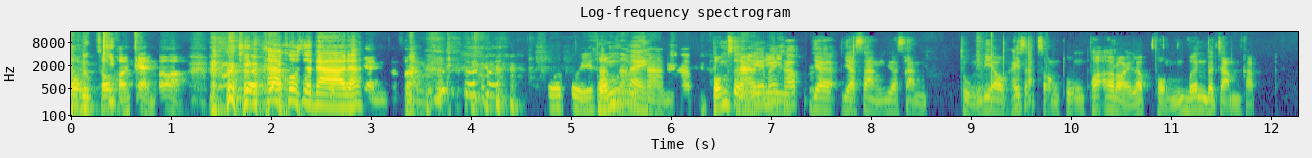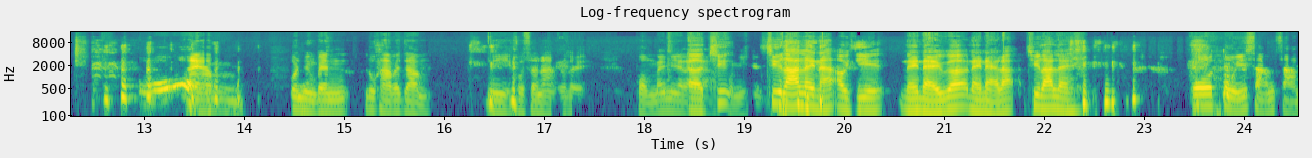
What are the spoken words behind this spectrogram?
ส่งเดี๋ยวส่งคิดขอนแก่นเปล่าอะคิดค่าโฆษณานะขอแก่นจะสั่งโกตุ๋ยผสามมสามสามครับ ผมเสริมนาเอรีไหมครับ อย่าอย่าสั่งอย่าสั่งถุงเดียวให้สั่งสองถุง เพราะอร่อยแล้วผมเบิ้ลประจำครับโอ้ใช่ครับคุณหนึ่งเป็นลูกค้าประจำนี่โฆษณาไปเลย ผมไม่มีอะไรเอ่อแล้วชื่อผมมีแค่ชื่อร้านอะไรนะเอาอีกทีไหนๆก็ไหนๆละชื่อร้านอะไร โกตุ๋ยสามสาม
